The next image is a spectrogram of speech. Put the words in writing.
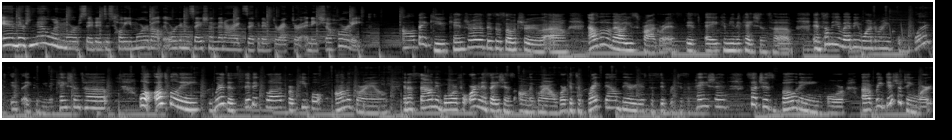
And there's no one more suited to tell you more about the organization than our executive director, Anisha Hardy. Oh, thank you, Kendra. This is so true. Um, Alabama Values Progress is a communications hub. And some of you may be wondering, what is a communications hub? Well, ultimately, we're the civic plug for people on the ground and a sounding board for organizations on the ground working to break down barriers to civic participation, such as voting or uh, redistricting work.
